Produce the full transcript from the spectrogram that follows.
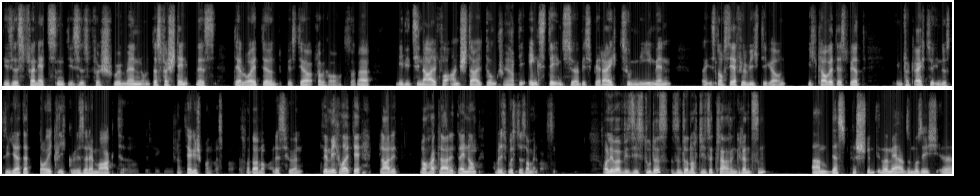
dieses Vernetzen, dieses Verschwimmen und das Verständnis der Leute. Und du bist ja, glaube ich, auch so einer Medizinalveranstaltung, ja. die Ängste im Servicebereich zu nehmen, äh, ist noch sehr viel wichtiger. Und ich glaube, das wird im Vergleich zur Industrie ja der deutlich größere Markt. Deswegen bin ich schon sehr gespannt, was, was wir da noch alles hören. Für mich heute klare, noch eine klare Trennung, aber das muss zusammenwachsen. Oliver, wie siehst du das? Sind da noch diese klaren Grenzen? Ähm, das verschwimmt immer mehr. Also muss ich äh,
